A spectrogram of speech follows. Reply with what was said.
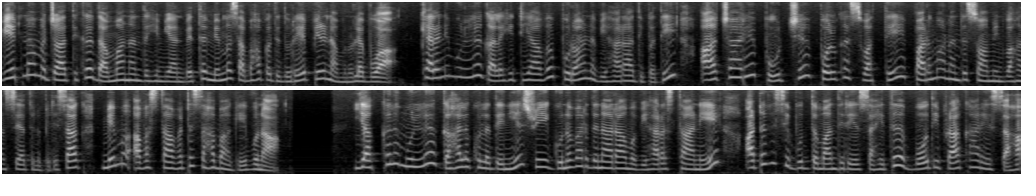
වියට්නාම ජාතික ධම්මානන්ද හිමියන් වෙත මෙම සභාපති දුරේ පිරිනමනු ලැබුවා. කැලණිමුල්ල ගලහිටියාව පුරාණ විහාරාධිපති ආචාර්ය පූජ්‍ය පොල්ගස් වත්තේ පරමානන්ද ස්වාමින් වහන්සේ ඇතුළු පිරිසක් මෙම අවස්ථාවට සහභාගී වුණා. යක්කල මුල්ල ගහලකොළ දෙනිය ශ්‍රී ගුණවර්ධනාරාම විහාරස්ථානයේ අටවිසි බුද්ධ මන්දිරය සහිත බෝධි ප්‍රාකාරය සහ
